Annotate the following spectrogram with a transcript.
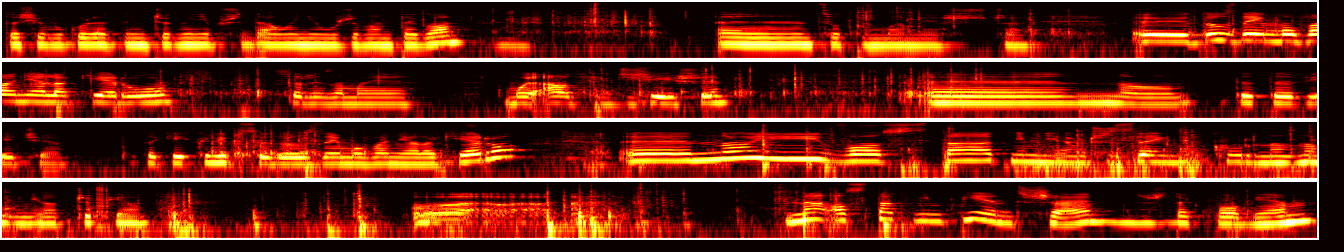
to się w ogóle do niczego nie przydało nie używam tego. E, Co tu mam jeszcze? E, Do zdejmowania lakieru. Sorry za moje, mój outfit dzisiejszy. E, No, te, te wiecie, takie klipsy do zdejmowania lakieru. E, No i w ostatnim, nie wiem czy zdejmę, kurna, znowu nie odczepiam. Na ostatnim piętrze, że tak powiem,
